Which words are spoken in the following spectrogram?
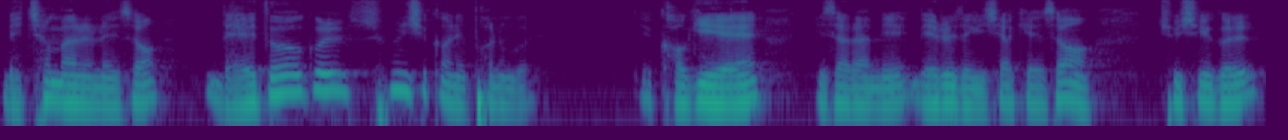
몇 천만 원에서 매덕을 순식간에 버는 거예요. 거기에 이 사람이 매료되기 시작해서 주식을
